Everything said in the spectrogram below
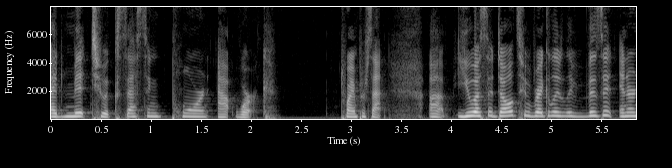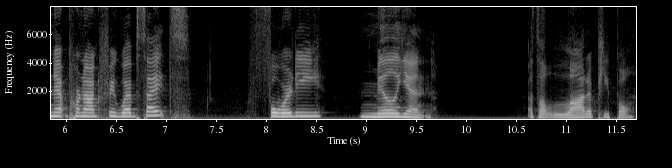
admit to accessing porn at work. 20%. Uh, U.S. adults who regularly visit internet pornography websites, 40 million. That's a lot of people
